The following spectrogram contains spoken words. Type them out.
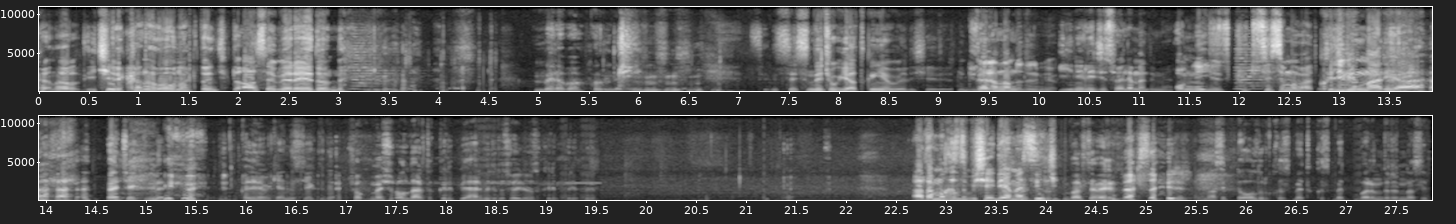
kanal, içerik kanalı olmaktan çıktı. ASMR'ye döndü. Merhaba. Senin sesin de çok yatkın ya böyle şeylere. Güzel anlamda dönüyor. İğneleyici söylemedim ya. Oğlum ne güzel. Kötü sesim mi var? Klibim var ya. ben çektim de. Klibimi kendisi çekti de. Çok meşhur oldu artık klip ya. Her videoda söylüyoruz klip klip klip. Adamı kızı bir şey diyemezsin ki. Varsa verir. Derse verir. Nasip de olur kısmet kısmet barındırır nasip.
